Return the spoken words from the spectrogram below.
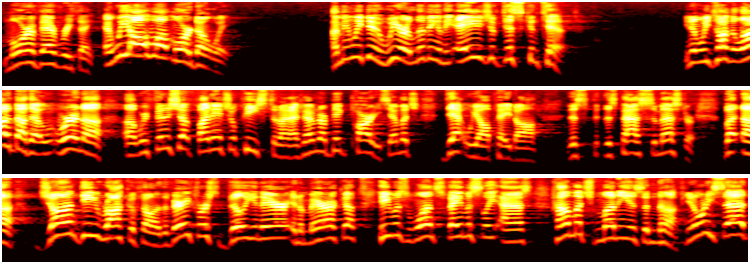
more of everything. And we all want more, don't we? I mean, we do. We are living in the age of discontent. You know, we talk a lot about that. We're in a, uh, we finish up financial peace tonight after having our big party. See how much debt we all paid off this, this past semester. But uh, John D. Rockefeller, the very first billionaire in America, he was once famously asked, How much money is enough? You know what he said?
